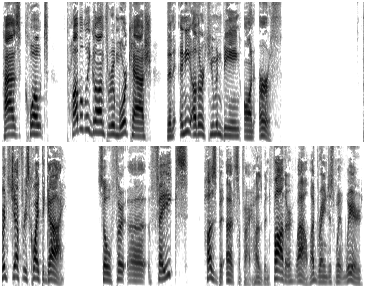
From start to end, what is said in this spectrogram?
has, quote, probably gone through more cash than any other human being on earth. Prince Jeffrey's quite the guy. So for uh, Faiq's husband, uh, sorry, husband, father. Wow, my brain just went weird.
